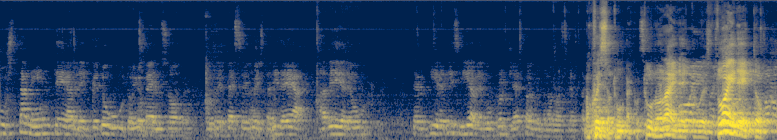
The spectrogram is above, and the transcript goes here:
giustamente avrebbe dovuto, io penso, potrebbe essere questa l'idea, avere un, per dire di sì, avere un progetto anche per la nostra Ma stagione. questo tu, ecco, tu non hai detto questo, tu hai detto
